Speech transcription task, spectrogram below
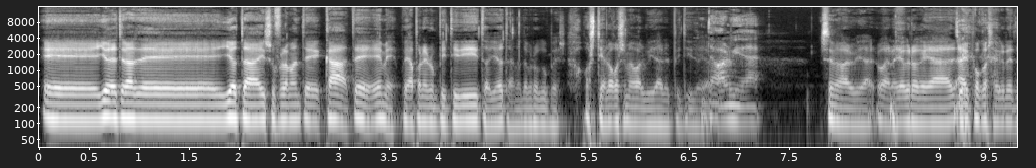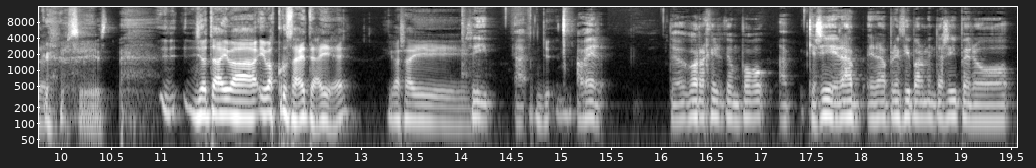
eh, yo detrás de Jota y su flamante KTM. Voy a poner un pitidito, Jota, no te preocupes. Hostia, luego se me va a olvidar el pitido. Te va a olvidar. Se me va a olvidar. Bueno, yo creo que ya hay pocos secretos. Sí, Jota iba, ibas cruzadete ahí, ¿eh? Ibas ahí. Sí, a, ver, tengo que corregirte un poco. Que sí, era, era principalmente así, pero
